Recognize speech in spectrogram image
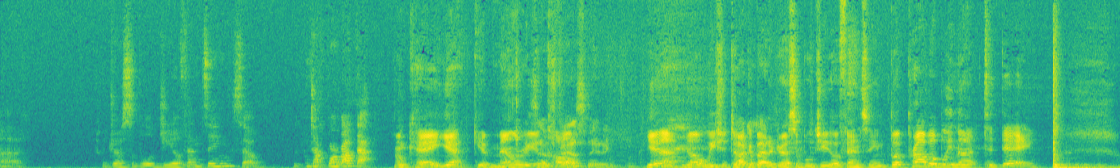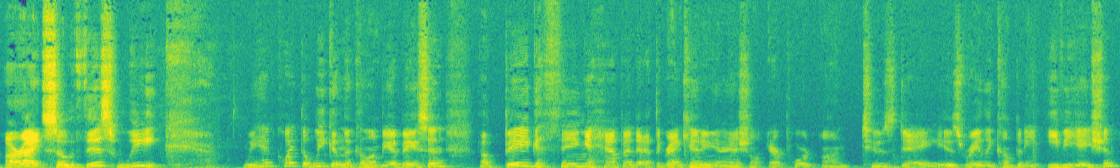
uh, addressable geofencing. So we can talk more about that. Okay, yeah. Give Mallory That a sounds call. fascinating. Yeah, no, we should talk about addressable geofencing, but probably not today. All right, so this week we had quite the week in the Columbia Basin. A big thing happened at the Grant County International Airport on Tuesday. Israeli company Eviation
